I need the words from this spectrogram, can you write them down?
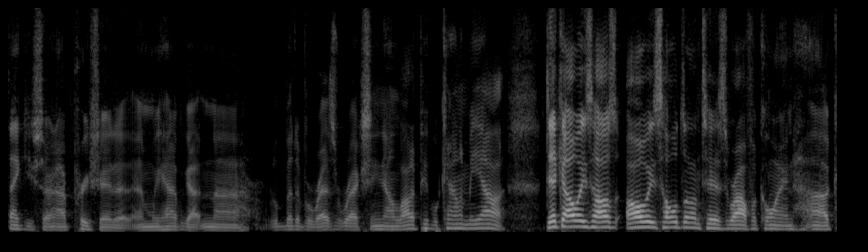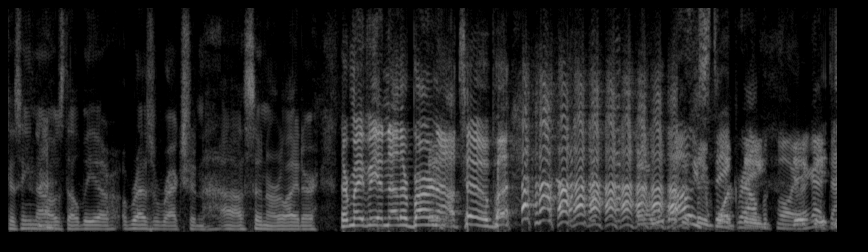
Thank you, sir. I appreciate it. And we have gotten uh, a little bit of a resurrection. You know, a lot of people counting me out. Dick always always, always holds on to his Ralph coin because he knows there'll be a, a resurrection uh, sooner or later. There may be another burnout too, but I always say stake one Ralph. Coin. I got Yeah.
